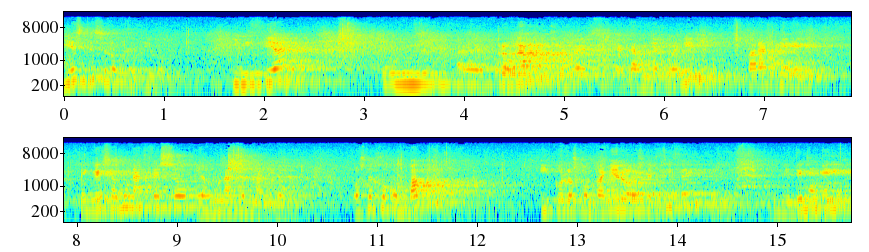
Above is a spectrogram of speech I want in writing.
Y este es el objetivo, iniciar un eh, programa como es Garantía Juvenil para que tengáis algún acceso y alguna alternativa. Os dejo con Paco y con los compañeros del CIFE. Me tengo que ir,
